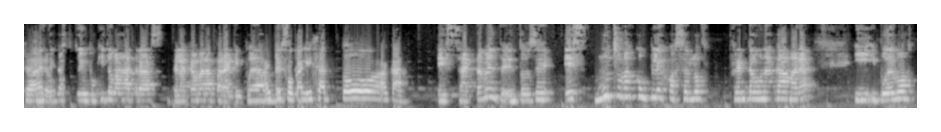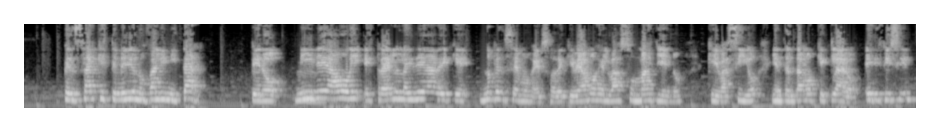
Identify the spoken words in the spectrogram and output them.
En este caso estoy un poquito más atrás de la cámara para que puedan... Hay que focalizar todo acá. Exactamente, entonces es mucho más complejo hacerlo frente a una cámara y, y podemos pensar que este medio nos va a limitar pero mi mm. idea hoy es traerle la idea de que no pensemos eso, de que veamos el vaso más lleno que vacío y entendamos que, claro, es difícil,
